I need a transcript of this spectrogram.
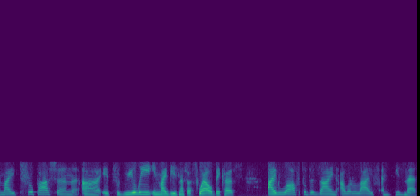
my true passion uh it's really in my business as well because I love to design our life and business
